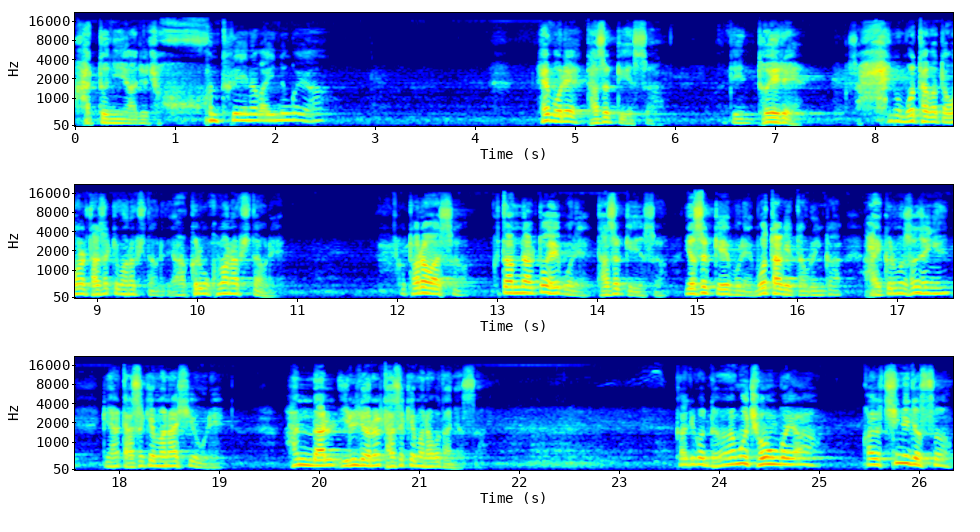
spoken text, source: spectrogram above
갔더니 아주 좋은 트레이너가 있는 거야. 해보래. 다섯 개 했어. 더 해래. 아, 이거 못하겠다. 오늘 다섯 개만 합시다. 그래. 아, 그럼 그만합시다. 그래. 돌아왔어. 그 다음날 또 해보래. 다섯 개 했어. 여섯 개 해보래. 못하겠다. 그러니까, 아이, 그러면 선생님 그냥 다섯 개만 하시오. 그래. 한 달, 1년을 다섯 개만 하고 다녔어. 가지고 너무 좋은 거야. 가서 친해졌어.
